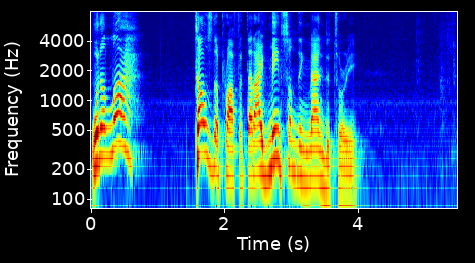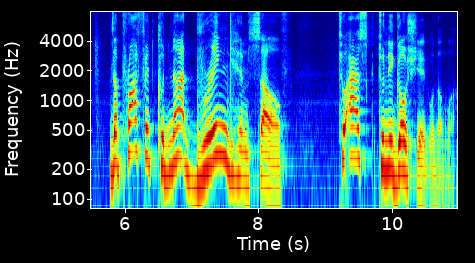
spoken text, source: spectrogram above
When Allah tells the Prophet that I've made something mandatory, the Prophet could not bring himself to ask to negotiate with Allah.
